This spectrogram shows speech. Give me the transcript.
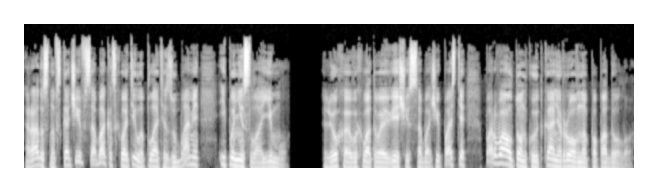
Радостно вскочив, собака схватила платье зубами и понесла ему. Леха, выхватывая вещи из собачьей пасти, порвал тонкую ткань ровно по подолу.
